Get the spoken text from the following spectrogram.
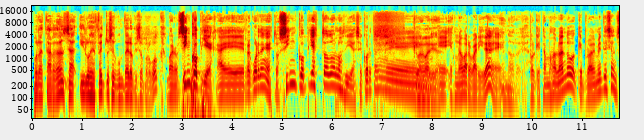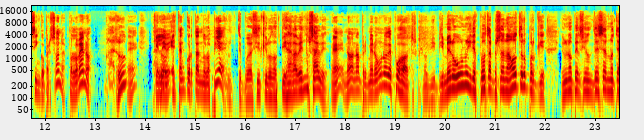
por la tardanza y los efectos secundarios que eso provoca. Bueno, cinco pies. eh, recuerden esto, cinco pies todos los días. Se cortan. eh, Qué barbaridad. eh, es una barbaridad. eh. Una barbaridad. Porque estamos hablando que probablemente sean cinco personas, por lo menos, Claro. eh, que Claro. le están cortando los pies. Te puedo decir que los dos pies a la vez no sale. eh. No, no, primero uno, después otro. No, primero uno y después otra persona otro, porque en una operación de esas no te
